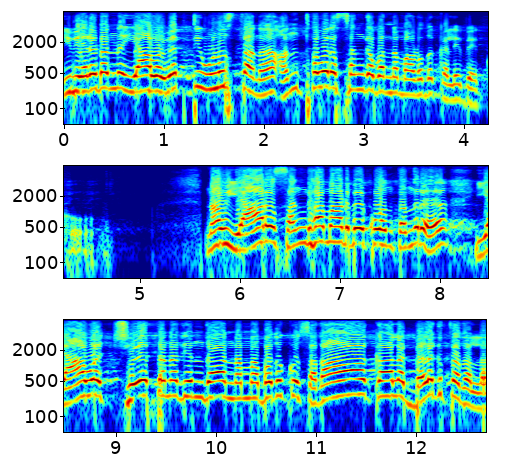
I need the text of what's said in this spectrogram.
ಇವೆರಡನ್ನ ಯಾವ ವ್ಯಕ್ತಿ ಉಳಿಸ್ತಾನ ಅಂಥವರ ಸಂಘವನ್ನು ಮಾಡೋದು ಕಲಿಬೇಕು. ನಾವು ಯಾರ ಸಂಘ ಮಾಡಬೇಕು ಅಂತಂದ್ರೆ ಯಾವ ಚೇತನದಿಂದ ನಮ್ಮ ಬದುಕು ಸದಾಕಾಲ ಬೆಳಗ್ತದಲ್ಲ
